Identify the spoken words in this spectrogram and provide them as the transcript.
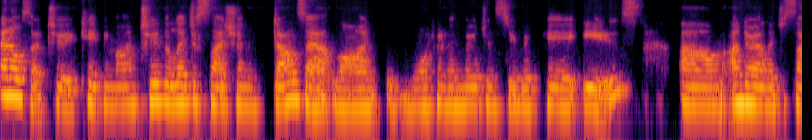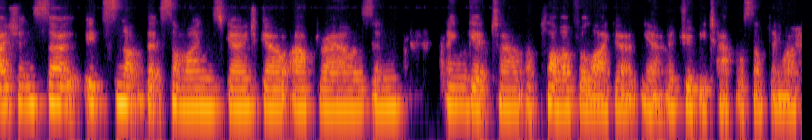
And also to keep in mind too, the legislation does outline what an emergency repair is um, under our legislation. So it's not that someone's going to go after hours and and get um, a plumber for like a, you know, a drippy tap or something like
